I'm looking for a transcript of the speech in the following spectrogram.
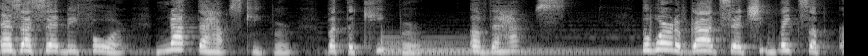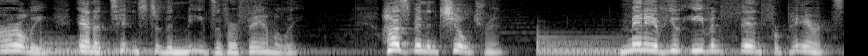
As I said before, not the housekeeper, but the keeper of the house. The Word of God said she wakes up early and attends to the needs of her family, husband and children. Many of you even fend for parents,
